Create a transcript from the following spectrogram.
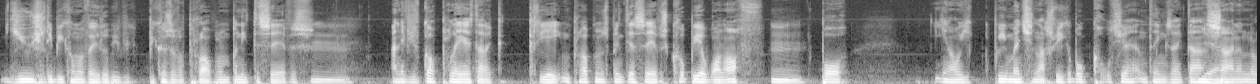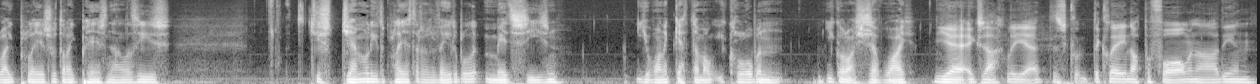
usually become available because of a problem beneath the surface. Mm. And if you've got players that are creating problems beneath the surface, could be a one-off, Mm. but you know, you, we mentioned last week about culture and things like that, Yeah. signing the right players with the right personalities. Just generally, the players that are available at mid-season, you want to get them out your club, and you got to ask yourself why. Yeah, exactly. Yeah, there's cl- they're clearly not performing, are they? And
